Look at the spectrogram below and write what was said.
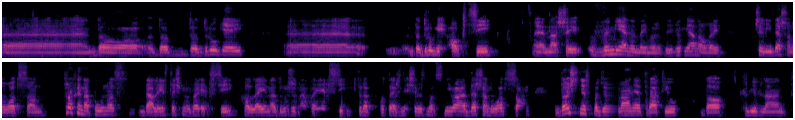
e, do, do, do drugiej E, do drugiej opcji e, naszej wymiennej, może być wymianowej, czyli Deshaun Watson. Trochę na północ, dalej jesteśmy w AFC, kolejna drużyna w AFC, która potężnie się wzmocniła. Deshaun Watson dość niespodziewanie trafił do Cleveland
